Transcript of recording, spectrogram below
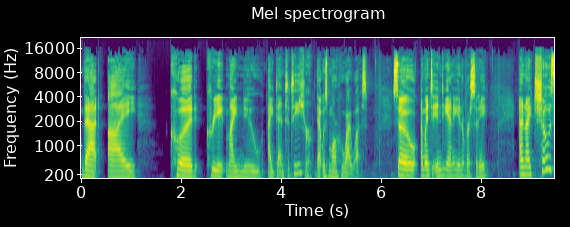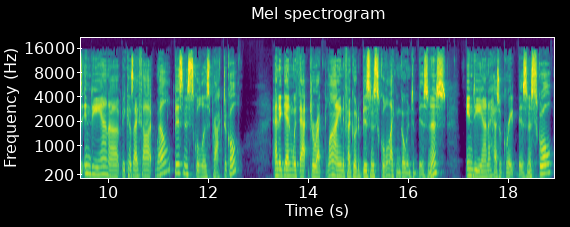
that I could create my new identity sure. that was more who I was. So I went to Indiana University and I chose Indiana because I thought, well, business school is practical. And again, with that direct line, if I go to business school, I can go into business. Indiana has a great business school.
